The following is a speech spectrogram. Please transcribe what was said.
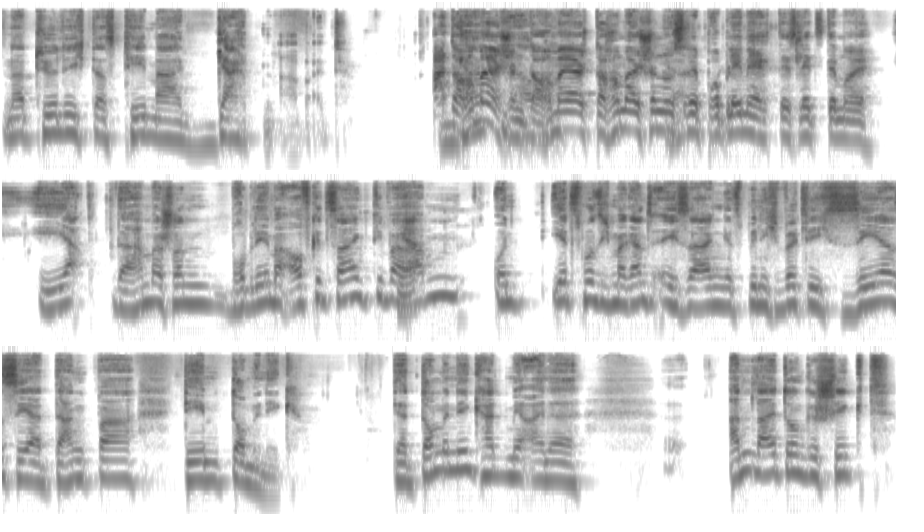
natürlich das Thema Gartenarbeit. Ah, da haben wir ja schon, da haben wir ja, da haben wir ja schon unsere Probleme das letzte Mal. Ja, da haben wir schon Probleme aufgezeigt, die wir Ja. haben. Und jetzt muss ich mal ganz ehrlich sagen, jetzt bin ich wirklich sehr, sehr dankbar dem Dominik. Der Dominik hat mir eine äh, Anleitung geschickt,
